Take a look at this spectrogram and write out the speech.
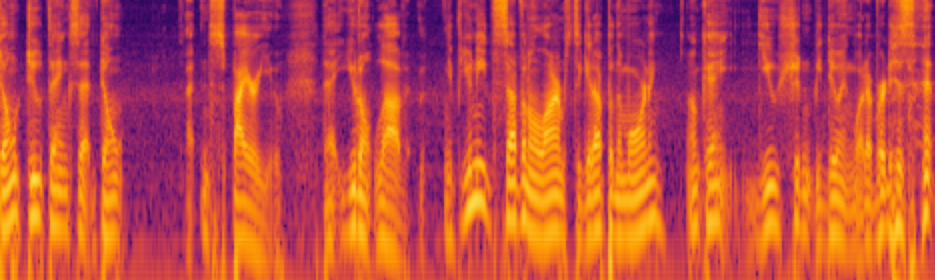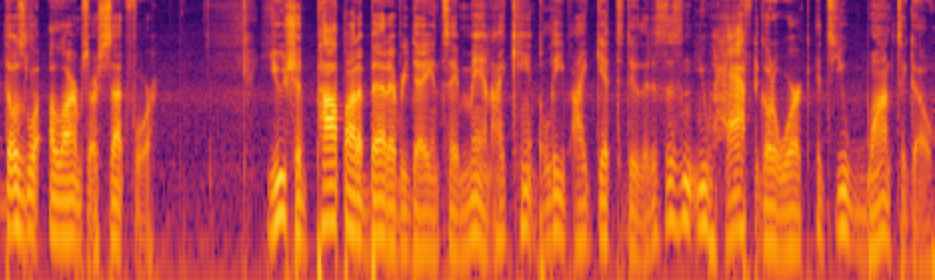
Don't do things that don't uh, inspire you, that you don't love. If you need seven alarms to get up in the morning, okay, you shouldn't be doing whatever it is that those alarms are set for. You should pop out of bed every day and say, man, I can't believe I get to do this. This isn't you have to go to work, it's you want to go.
